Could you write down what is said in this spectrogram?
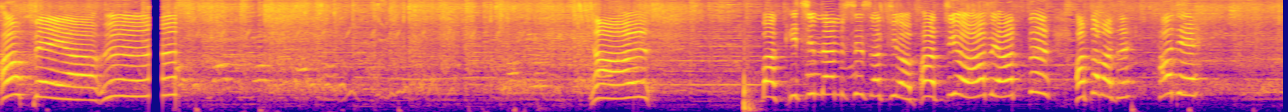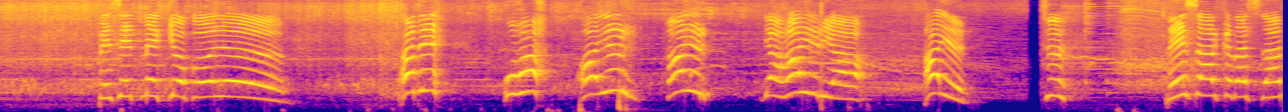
Ah be ya. Üf. Ya. Bak içimden bir ses atıyor. Atıyor abi attı. Atamadı. Hadi. Pes etmek yok oğlum. Hadi. Oha. Hayır. Hayır. Ya hayır ya. Hayır. Tüh. Neyse arkadaşlar.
